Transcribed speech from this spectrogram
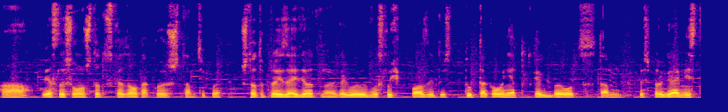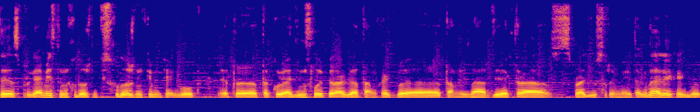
а, я слышал, он что-то сказал такое, что там, типа, что-то произойдет, ну, как бы, в слухи поползли. То есть, тут такого нет, тут, как бы, вот, там, то есть, программисты с программистами, художники с художниками, как бы, вот, это такой один слой пирога, там, как бы, там, не знаю, директора с продюсерами и так далее, как бы,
